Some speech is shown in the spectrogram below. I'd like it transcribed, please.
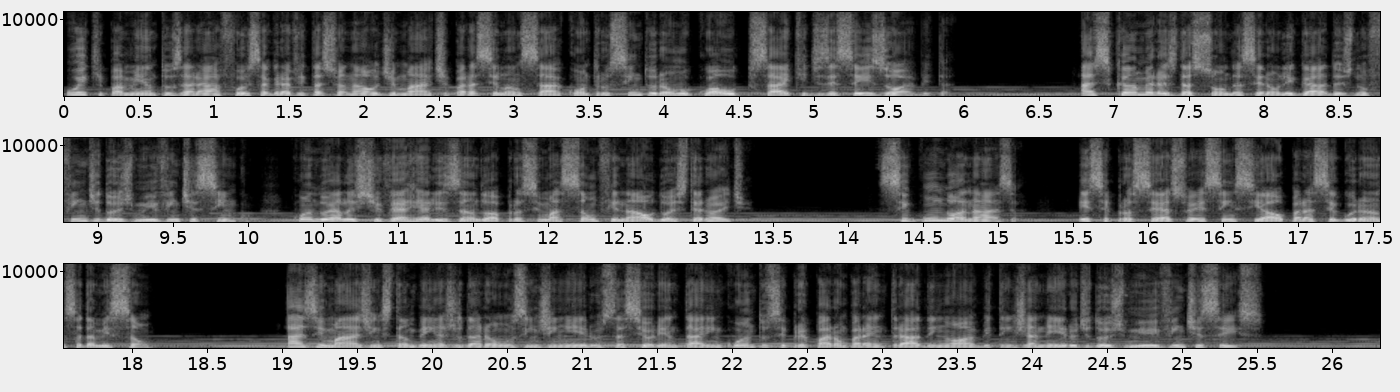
O equipamento usará a força gravitacional de Marte para se lançar contra o cinturão no qual o Psyche 16 orbita. As câmeras da sonda serão ligadas no fim de 2025, quando ela estiver realizando a aproximação final do asteroide. Segundo a NASA, esse processo é essencial para a segurança da missão. As imagens também ajudarão os engenheiros a se orientar enquanto se preparam para a entrada em órbita em janeiro de 2026.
